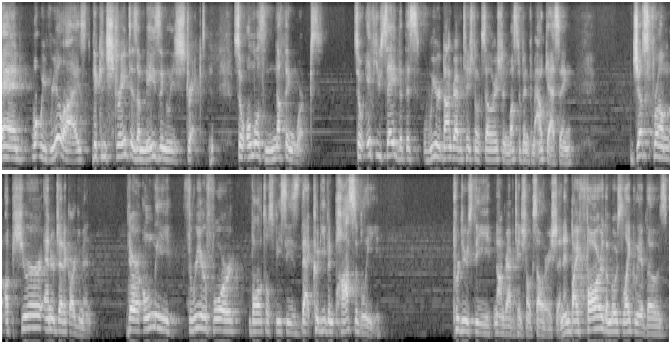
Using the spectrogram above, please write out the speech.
And what we realized, the constraint is amazingly strict. So almost nothing works. So if you say that this weird non-gravitational acceleration must have been from outgassing, just from a pure energetic argument, there are only three or four volatile species that could even possibly produce the non-gravitational acceleration. And by far the most likely of those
